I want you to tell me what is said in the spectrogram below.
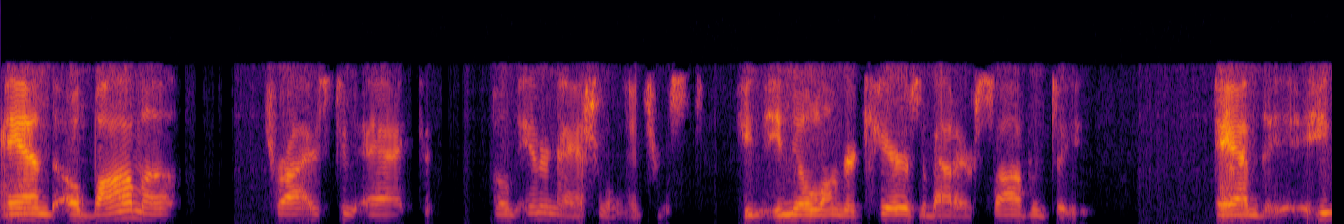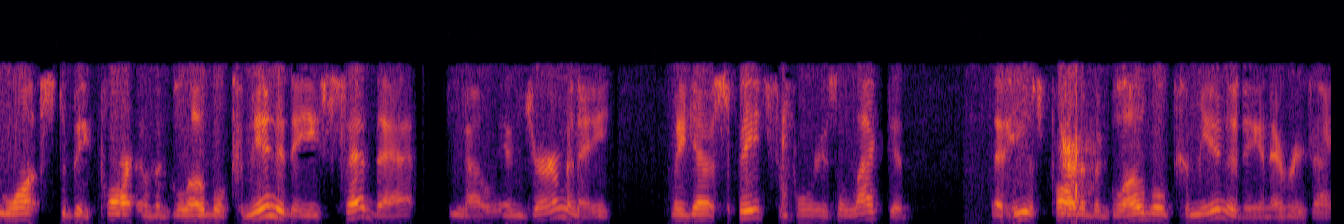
And Obama tries to act on international interest. He, he no longer cares about our sovereignty, and he wants to be part of the global community. He said that, you know, in Germany when he gave a speech before he was elected, that he was part of the global community and everything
